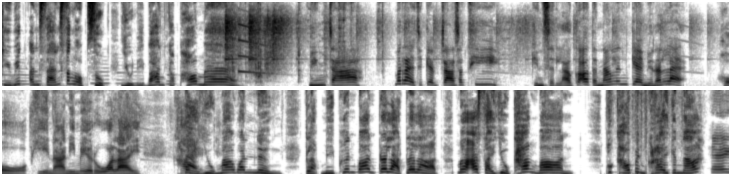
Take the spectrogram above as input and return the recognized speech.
ชีวิตอันแสนสงบสุขอยู่ในบ้านกับพ่อแม่ นินจา เมื่อไหร่จะเก็บจานสักที กินเสร็จแล้วก็เอาแต่นั่งเล่นเกมอยู่นั่นแหละ โห พี่นานี่ไม่รู้อะไรข้าแต่อยู่มาวันหนึ่ง กลับมีเพื่อนบ้านประหลาดประหลาดๆมาอาศัยอยู่ข้างบ้าน พวกเขาเป็นใครกันนะเฮ้ย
